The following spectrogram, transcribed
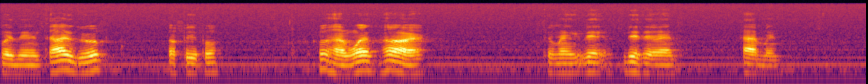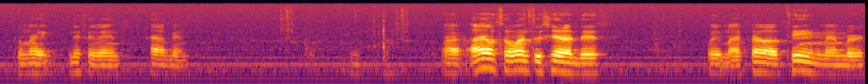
with the entire group of people who have worked hard to make this, this event happen, to make this event happen. Uh, I also want to share this with my fellow team members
